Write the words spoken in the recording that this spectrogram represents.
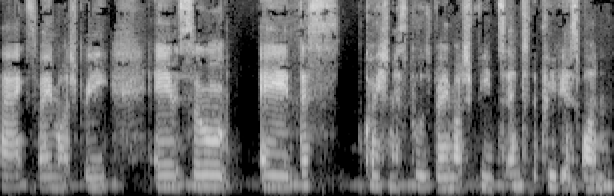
Thanks very much, Brie. Um, so uh, this question, I suppose, very much feeds into the previous one.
